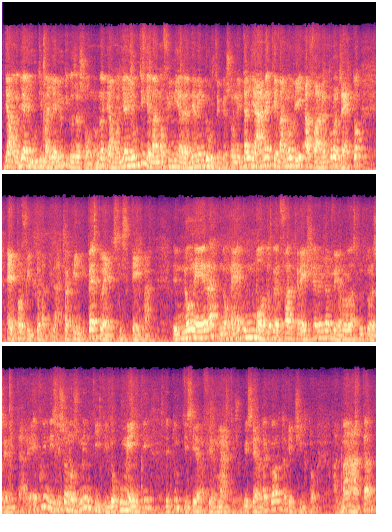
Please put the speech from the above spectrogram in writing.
diamo gli aiuti, ma gli aiuti cosa sono? Noi diamo gli aiuti che vanno a finire a delle industrie che sono italiane, che vanno lì a fare un progetto e il profitto va di là. Cioè, quindi questo è il sistema. Non, era, non è un modo per far crescere davvero la struttura sanitaria e quindi si sono smentiti i documenti che tutti si erano firmati, su cui si era d'accordo e cito Alma-Ata,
